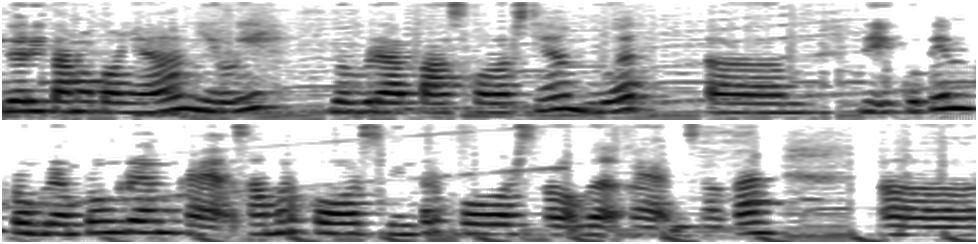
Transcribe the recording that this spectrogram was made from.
dari Tanotonya milih beberapa scholarsnya buat um, diikutin program-program kayak summer course, winter course, kalau nggak kayak misalkan uh,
